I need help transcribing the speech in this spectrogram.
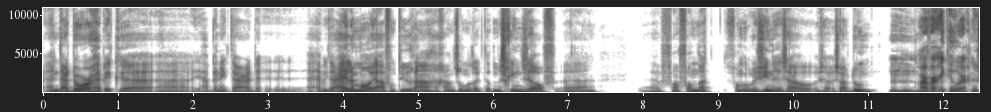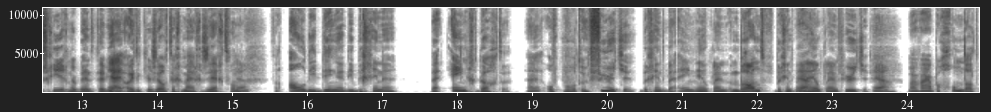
En daardoor heb ik, ja, ben ik daar de, heb ik daar hele mooie avonturen aangegaan, zonder dat ik dat misschien zelf van, van, dat, van origine zou, zou, zou doen. Mhm. Maar waar ik heel erg nieuwsgierig naar ben, dat heb Ja. jij ooit een keer zelf tegen mij gezegd, van, Ja? van al die dingen die beginnen bij één gedachte. Hè? Of bijvoorbeeld een vuurtje begint bij één heel klein, een brand begint bij Ja. een heel klein vuurtje. Ja. Maar waar begon dat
